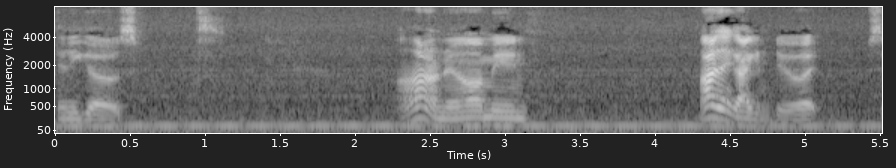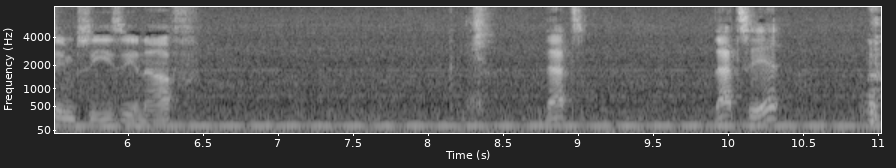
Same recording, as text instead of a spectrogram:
And he goes, I don't know. I mean, I think I can do it. Seems easy enough. that's that's it.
